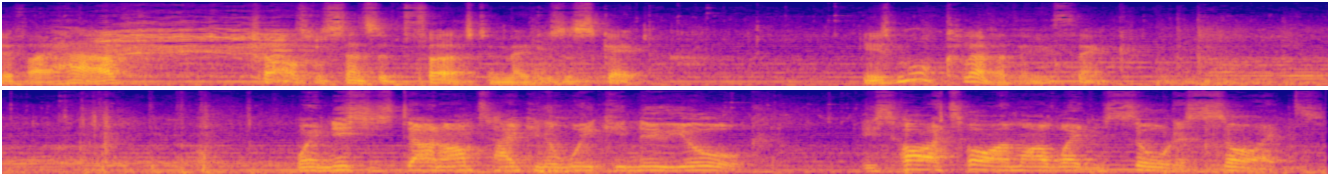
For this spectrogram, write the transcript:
If I have, Charles will sense it first and make his escape. He's more clever than you think. When this is done, I'm taking a week in New York. It's high time I went and saw the sights.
